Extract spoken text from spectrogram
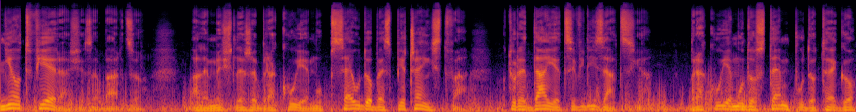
Nie otwiera się za bardzo, ale myślę, że brakuje mu pseudobezpieczeństwa, które daje cywilizacja. Brakuje mu dostępu do tego,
